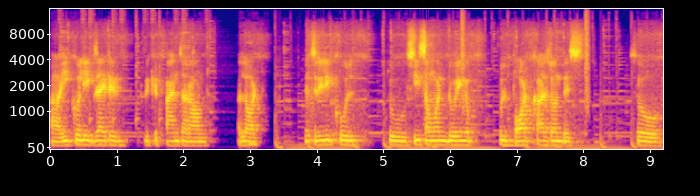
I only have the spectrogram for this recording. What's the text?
uh, equally excited cricket fans around a lot. It's really cool to see someone doing a full podcast on this. So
